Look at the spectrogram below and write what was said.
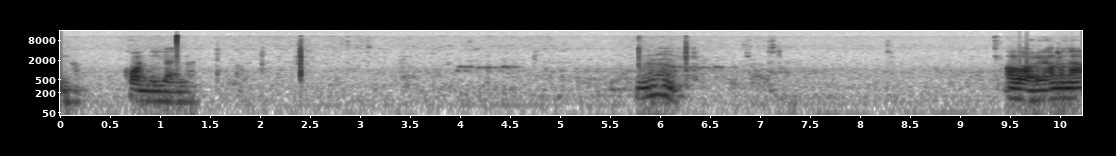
นี่ครับ ก้อนใหญ่ๆหน่อยอืม อร่อยเลยครับมันนะ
